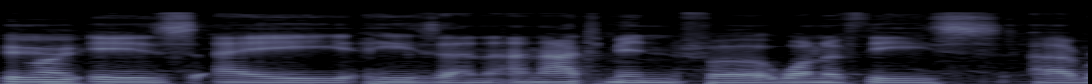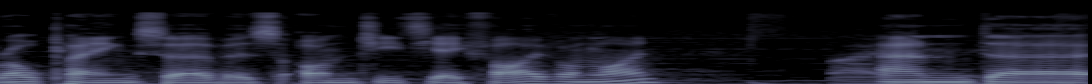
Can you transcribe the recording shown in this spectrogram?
who is Right. a he's an, an admin for one of these uh, role playing servers on GTA 5 online. and uh,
